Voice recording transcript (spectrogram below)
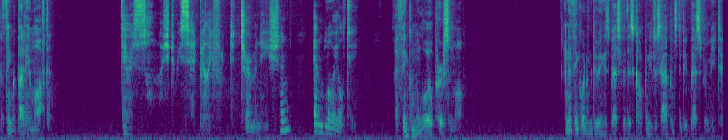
I think about him often. There is so much to be said, Billy, for determination and loyalty. I think I'm a loyal person, Mom. And I think what I'm doing is best for this company just happens to be best for me, too.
